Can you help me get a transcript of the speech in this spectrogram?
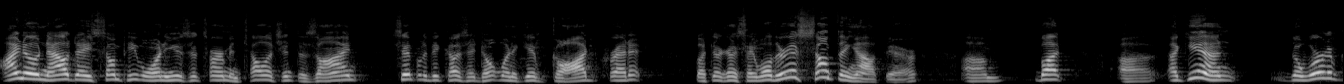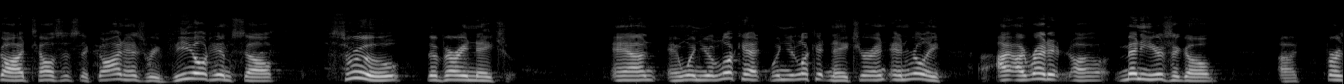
I know nowadays some people want to use the term intelligent design simply because they don't want to give God credit, but they're going to say, well, there is something out there. Um, but uh, again, the Word of God tells us that God has revealed Himself through the very nature. And, and when, you look at, when you look at nature, and, and really, I, I read it uh, many years ago, uh, for,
